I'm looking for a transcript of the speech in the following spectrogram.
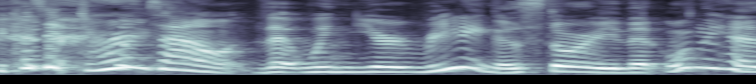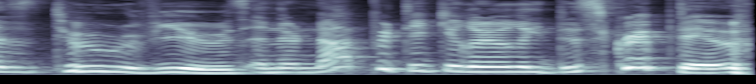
Because it turns out that when you're reading a story that only has two reviews and they're not particularly descriptive,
